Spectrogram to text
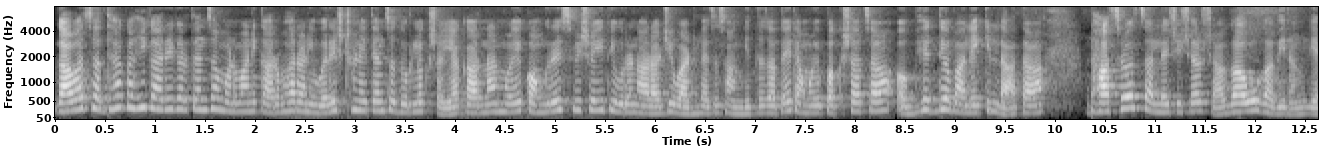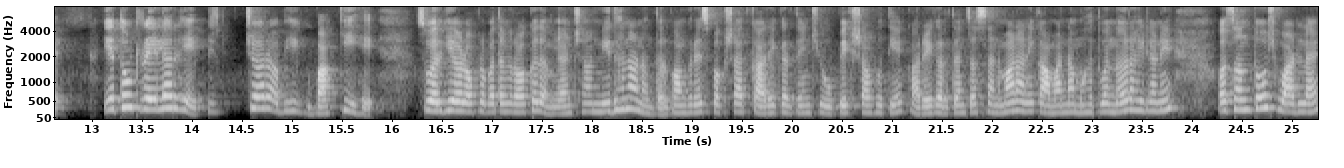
गावात सध्या काही कार्यकर्त्यांचा मनमानी कारभार आणि वरिष्ठ नेत्यांचं दुर्लक्ष या कारणांमुळे काँग्रेसविषयी तीव्र नाराजी वाढल्याचं सांगितलं जात आहे त्यामुळे पक्षाचा अभेद्य बालेकिल्ला आता ढासळत चालल्याची चर्चा गावोगावी रंगली आहे. येतो ट्रेलर हे पिक्चर अभी बाकी हे. स्वर्गीय डॉक्टर पतंगराव कदम यांच्या निधनानंतर काँग्रेस पक्षात कार्यकर्त्यांची उपेक्षा होतीये कार्यकर्त्यांचा सन्मान आणि कामांना महत्त्व न राहिल्याने असंतोष वाढलाय.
